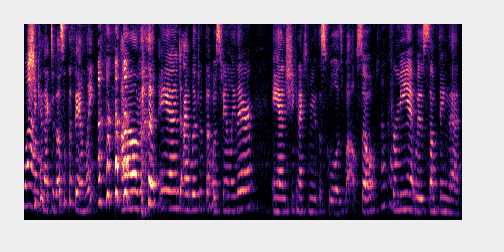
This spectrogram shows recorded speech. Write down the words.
Wow. she connected us with the family. um, and I lived with the host family there, and she connected me with the school as well. So Okay. for me, it was something that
